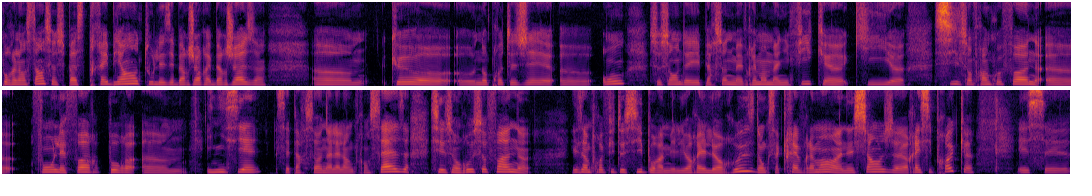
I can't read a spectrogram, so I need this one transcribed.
pour l'instant, ça se passe très bien. Tous les hébergeurs et hébergeuses euh, que euh, nos protégés ont, ce sont des personnes mais vraiment magnifiques qui, s'ils sont francophones, font l'effort pour initier ces personnes à la langue française. S'ils sont russophones, ils en profitent aussi pour améliorer leur ruse. Donc ça crée vraiment un échange réciproque et c'est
